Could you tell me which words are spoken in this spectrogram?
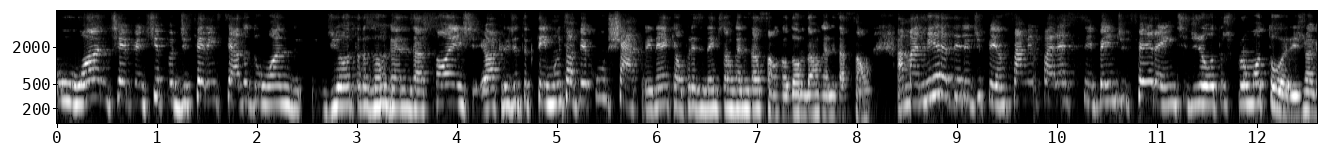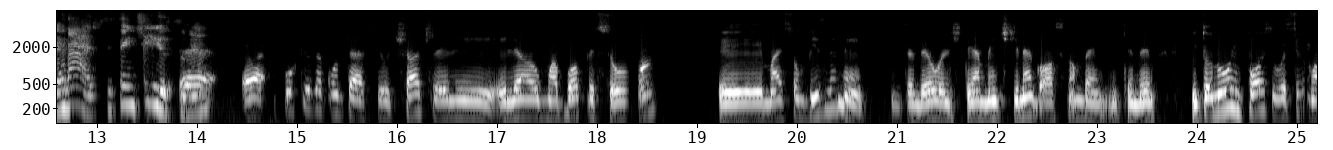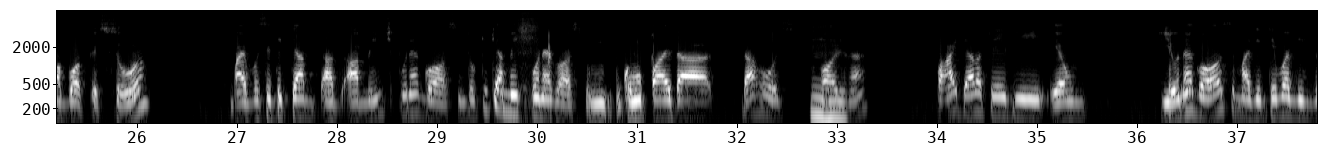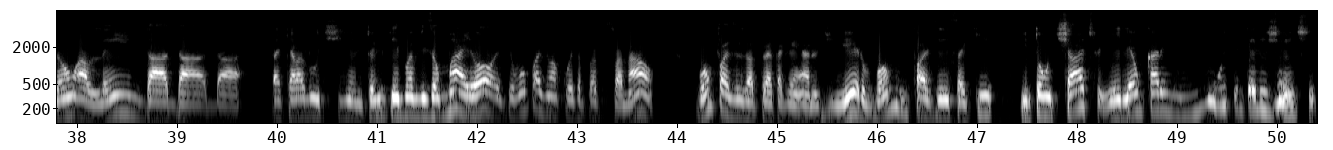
o One Championship, diferenciado do One de outras organizações, eu acredito que tem muito a ver com o Chatri, né? Que é o presidente da organização, que é o dono da organização. A maneira dele de pensar me parece bem diferente de outros promotores, não é verdade? Se sente isso, é, né? É, porque o que acontece? O Chatri, ele, ele é uma boa pessoa, e, mas são businessmen, entendeu? Eles têm a mente de negócio também, entendeu? Então não importa se você é uma boa pessoa, mas você tem que ter a, a, a mente para o negócio. Então, o que, que é a mente para o negócio? Como o pai da, da Rose, uhum. pode, né? O pai dela teve, é um, viu o negócio, mas ele teve uma visão além da, da, da, daquela lutinha. Então, ele teve uma visão maior. Então, eu vou fazer uma coisa profissional, vamos fazer os atletas ganharem dinheiro, vamos fazer isso aqui. Então o Chatri, ele é um cara muito inteligente,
